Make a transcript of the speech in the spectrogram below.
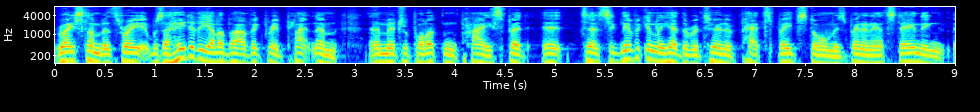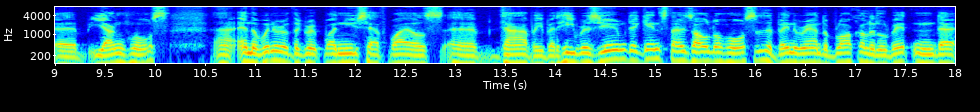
Race number three, it was a heat of the Alabar Vic Bred Platinum uh, Metropolitan Pace, but it uh, significantly had the return of Pat Speedstorm, who's been an outstanding uh, young horse uh, and the winner of the Group 1 New South Wales uh, Derby. But he resumed against those older horses, had been around the block a little bit, and uh,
